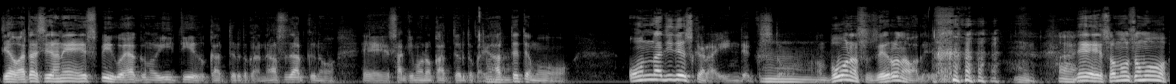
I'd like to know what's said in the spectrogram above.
じゃあ私がね、SP500 の ETF 買ってるとか、ナスダックの、えー、先物買ってるとかやってても、はい同じですから、インデックスと。ボーナスゼロなわけですよ。はい、で、そもそも、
